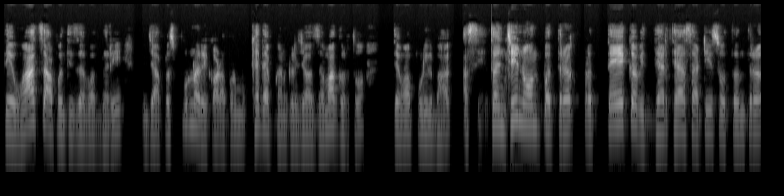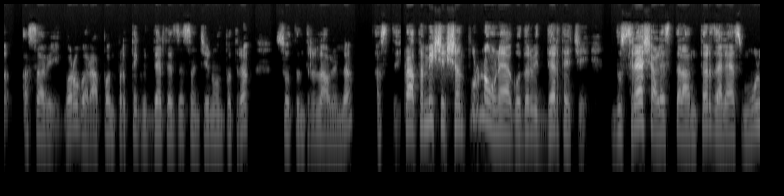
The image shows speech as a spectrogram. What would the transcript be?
तेव्हाच आपण ती जबाबदारी म्हणजे आपलं पूर्ण रेकॉर्ड आपण मुख्याध्यापकांकडे जेव्हा जमा करतो तेव्हा पुढील भाग असेल. संचयी नोंद पत्रक प्रत्येक विद्यार्थ्यासाठी स्वतंत्र असावे. बरोबर? आपण प्रत्येक विद्यार्थ्याचं संचयी नोंद पत्रक स्वतंत्र लावलेलं असते. प्राथमिक शिक्षण पूर्ण होण्या अगोदर विद्यार्थ्याचे दुसऱ्या शाळेत स्थलांतर झाल्यास मूळ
